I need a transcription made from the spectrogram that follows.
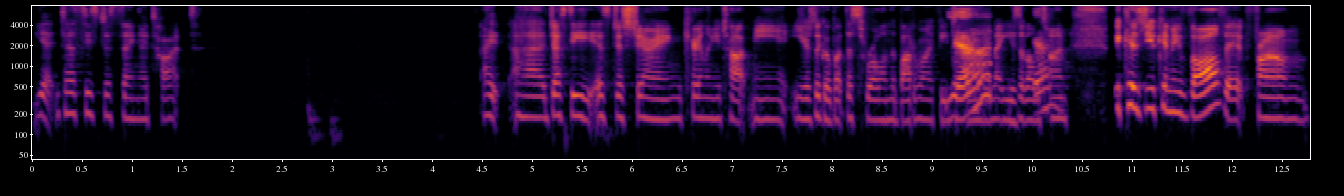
yeah, Jesse's just saying I taught I uh, Jesse is just sharing. Carolyn, you taught me years ago about the swirl on the bottom of my feet, yeah, and I use it all yeah. the time because you can evolve it from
